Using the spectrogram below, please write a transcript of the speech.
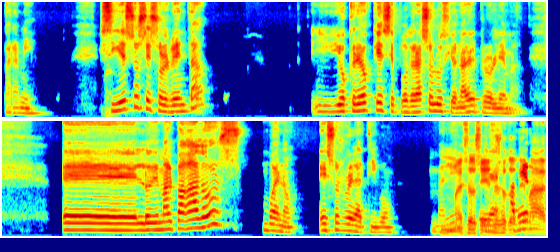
para mí. Si eso se solventa, yo creo que se podrá solucionar el problema. Eh, lo de mal pagados, bueno, eso es relativo. Mm, eso sí, eso es otro tema,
